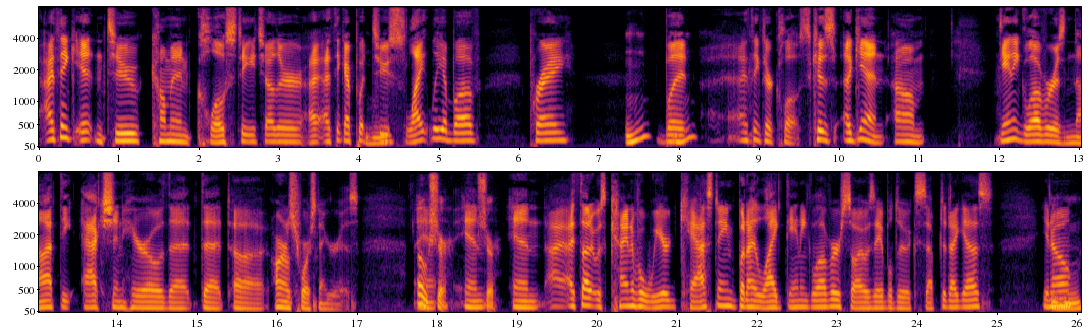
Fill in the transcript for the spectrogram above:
I think it and two come in close to each other. I, I think I put two slightly above Prey, Mhm. but I think they're close. Because again, um, Danny Glover is not the action hero that that uh, Arnold Schwarzenegger is. Oh, And- sure, and sure. and I, I thought it was kind of a weird casting, but I like Danny Glover, so I was able to accept it. I guess, you know. Mhm.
